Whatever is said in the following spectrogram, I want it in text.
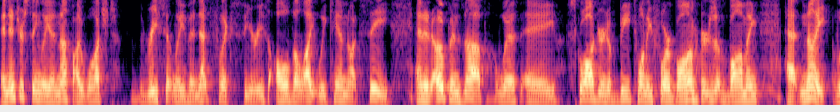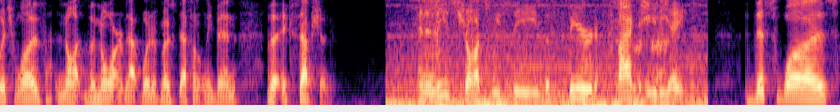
And interestingly enough, I watched recently the Netflix series All the Light We Cannot See, and it opens up with a squadron of B 24 bombers bombing at night, which was not the norm. That would have most definitely been the exception. And in these shots, we see the feared Flak 88. This was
